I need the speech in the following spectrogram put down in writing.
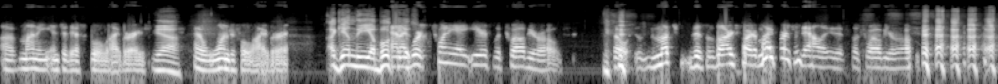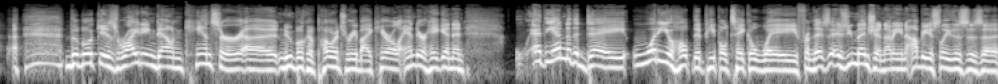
of money into their school libraries. Yeah. Had a wonderful library. Again, the uh, book. And I worked 28 years with 12 year olds. So much, there's a large part of my personality that's for 12 year olds. the book is Writing Down Cancer, a new book of poetry by Carol Anderhagen. And at the end of the day, what do you hope that people take away from this? As you mentioned, I mean, obviously, this is a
